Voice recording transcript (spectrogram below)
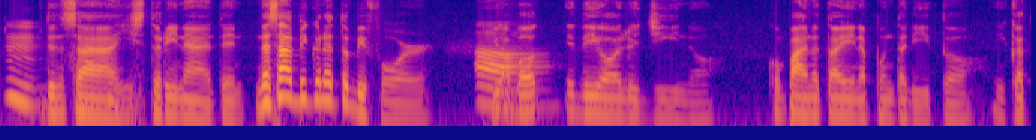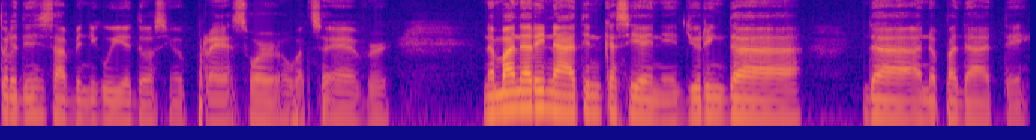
Mm. dun sa history natin. Nasabi ko na to before, yung Ah. about ideology, no? Kung paano tayo napunta dito. Yung katulad din sabi ni Kuya Dos, yung oppressor or whatsoever. Naman na rin natin kasi yan eh, during the the ano pa dati,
